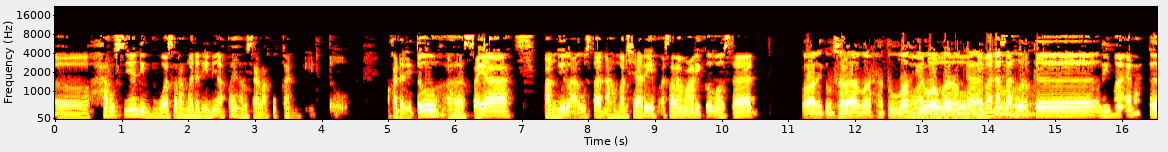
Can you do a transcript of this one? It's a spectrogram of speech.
uh, harusnya di puasa Ramadan ini apa yang harus saya lakukan gitu. Maka dari itu uh, saya panggil Ustadz Ahmad Syarif. Assalamualaikum Ustadz Waalaikumsalam warahmatullahi Waduh, wabarakatuh. Gimana sahur ke lima eh apa ke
